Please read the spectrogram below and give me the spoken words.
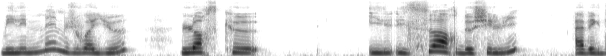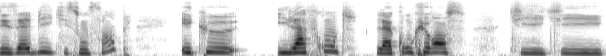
mais il est même joyeux lorsque il, sort de chez lui avec des habits qui sont simples et que il affronte la concurrence qui,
